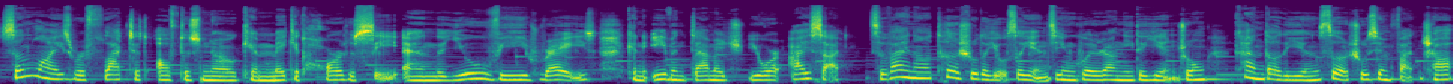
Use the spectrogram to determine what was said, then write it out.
Sunlight reflected off the snow can make it hard to see, and the UV rays can even damage your eyesight. 此外呢，特殊的有色眼镜会让你的眼中看到的颜色出现反差，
